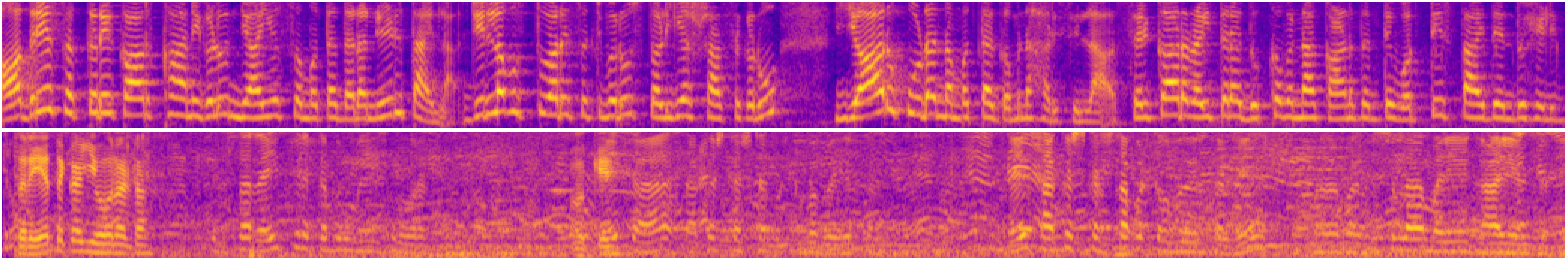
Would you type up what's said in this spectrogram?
ಆದರೆ ಸಕ್ಕರೆ ಕಾರ್ಖಾನೆಗಳು ನ್ಯಾಯಸಮ್ಮತ ದರ ನೀಡುತ್ತಾ ಇಲ್ಲ. ಜಿಲ್ಲಾ ಉಸ್ತುವಾರಿ ಸಚಿವರು ಸ್ಥಳೀಯ ಶಾಸಕರು ಯಾರು ಕೂಡ ನಮ್ಮತ್ತ ಗಮನ ಹರಿಸಿಲ್ಲ. ಸರ್ಕಾರ ರೈತರ ದುಃಖವನ್ನ ಕಾಣದಂತೆ ವರ್ತಿಸ್ತಾ ಇದೆ ಎಂದು ಹೇಳಿದ್ರು. ಹೋರಾಟ? ಸರ್ ರೈತರ ಕಬ್ಬಿನ ಮೇಯಿಸಿ ಹೋರಾಟ ಓಕೆ. ರೈತ ಸಾಕಷ್ಟು ಕಷ್ಟಪಟ್ಟು ಕಬ್ಬು ಬೆಳೆದಿರ್ತಾರೆ ಸರ್. ರೈತ ಸಾಕಷ್ಟು ಕಷ್ಟಪಟ್ಟು ಕಬ್ಬು ಬೆಳೆದಿರ್ತಾರೆ ಮ- ಮ- ಬಿಸಿಲ ಮಳೆ ಗಾಳಿ ಅನ್ಸುತ್ತೆ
